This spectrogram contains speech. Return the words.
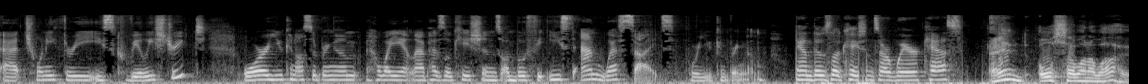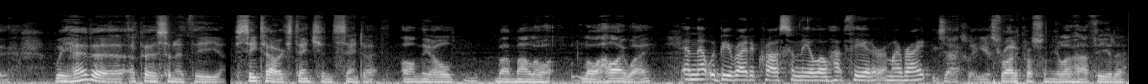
at 23 East Kawili Street, or you can also bring them. Hawaii Ant Lab has locations on both the east and west sides where you can bring them. And those locations are where, Cas? And also on Oahu. We have a, a person at the CTAHR Extension Centre on the old Mamalahoa Highway. And that would be right across from the Aloha Theatre, am I right? Exactly, yes, right across from the Aloha Theatre.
